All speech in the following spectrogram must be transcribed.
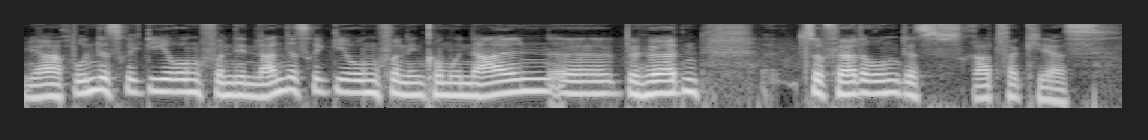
ja, Bundesregierung, von den Landesregierungen, von den kommunalen äh, Behörden zur Förderung des Radverkehrs?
